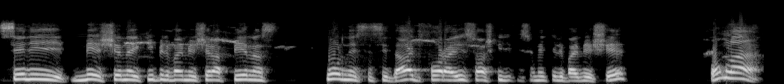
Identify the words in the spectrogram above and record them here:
se ele mexer na equipe, ele vai mexer apenas por necessidade. Fora isso, acho que dificilmente ele vai mexer. Vamos lá.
